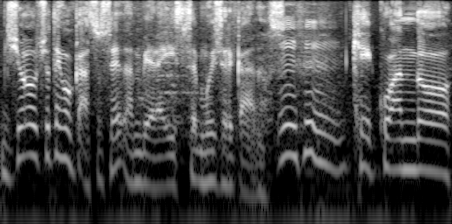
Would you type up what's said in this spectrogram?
Yo, yo tengo casos, ¿eh? También ahí se- muy cercanos. Que cuando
